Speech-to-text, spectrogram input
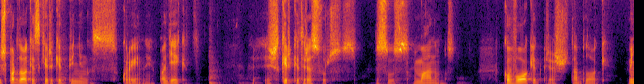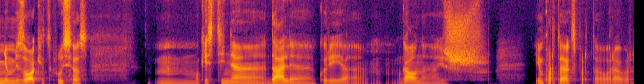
išparduokit, skirkit pinigus Ukrainai, padėkit. Išskirkit resursus, visus įmanomus. Kovokit prieš tą blogį. Minimizuokit Rusijos mm, mokestinę dalį, kurie gauna iš importo, eksporto, whatever.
